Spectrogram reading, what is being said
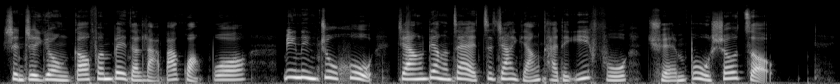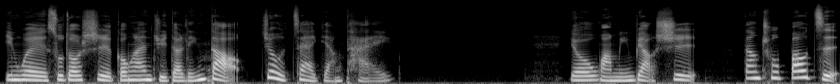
甚至用高分贝的喇叭广播，命令住户将晾在自家阳台的衣服全部收走。因为苏州市公安局的领导就在阳台。有网民表示，当初包子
